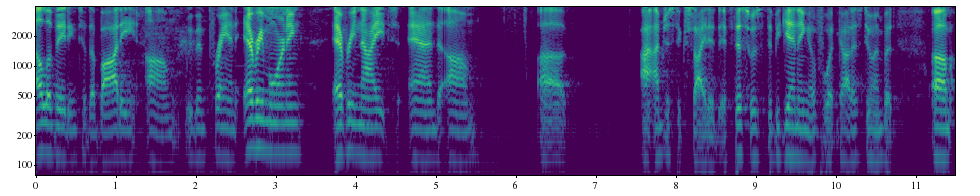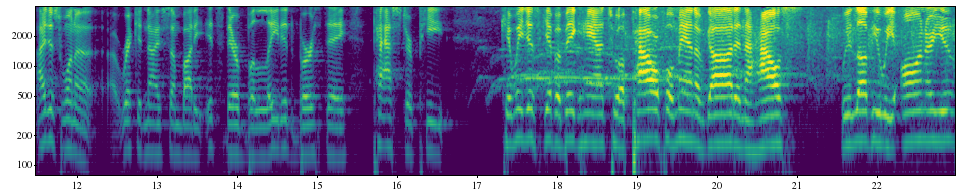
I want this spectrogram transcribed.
elevating to the body. Um, we've been praying every morning, every night, and um, uh, I, am just excited if this was the beginning of what God is doing. But um, I just want to recognize somebody. It's their belated birthday, Pastor Pete can we just give a big hand to a powerful man of God in the house? We love you, we honor you.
